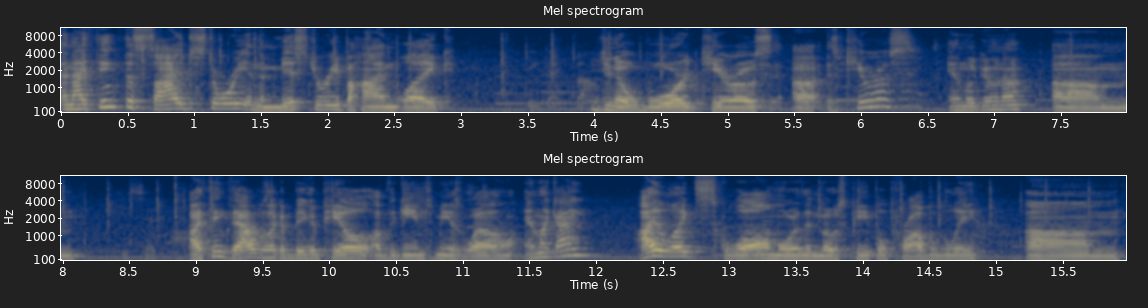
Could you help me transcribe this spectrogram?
and I think the side story and the mystery behind like you know Ward, Kiros, uh, is Kiros in Laguna? Um, I think that was like a big appeal of the game to me as well. And like I, I liked Squall more than most people probably. Um,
